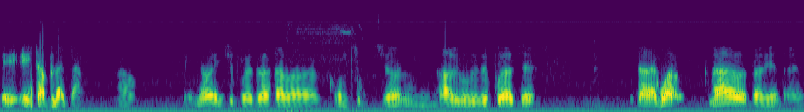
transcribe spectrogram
eh, esta plata? No. No, y se puede trabajar la construcción, algo que se pueda hacer. ¿Está de acuerdo? Claro, está bien, está bien.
